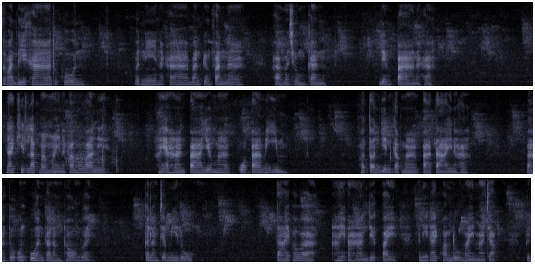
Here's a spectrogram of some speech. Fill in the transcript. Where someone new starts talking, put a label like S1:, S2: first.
S1: สวัสดีค่ะทุกคน วันนี้นะคะบ้านเพียงฝันนะ พามาชมกัน เลี้ยงปลานะคะ ได้เคล็ดลับมาใหม่นะคะ เมื่อวานนี้ ให้อาหารปลาเยอะมากกลัวปลาไม่อิ่ม พอตอนเย็นกลับมาปลาตายนะคะ ปลาตัวอ้วนๆกำลังท้องด้วยกำลังจะมีลูก ตายเพราะว่าให้อาหารเยอะไป อันนี้ได้ความรู้ใหม่มาจาก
